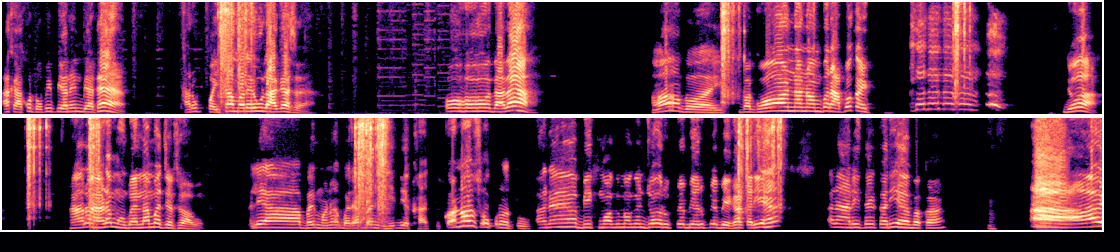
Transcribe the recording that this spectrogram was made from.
આ કાકો ટોપી પહેરીને બેઠા હે. સારું પૈસા મળે એવું લાગે છે. ઓહો દાદા. હા ભાઈ. ભગવાન ના નામ પર આપો કંઈક. જો હાલો હેડો મોબાઈલ ના બચે છો આવું. એટલે આ ભાઈ મને બરાબર નહીં દેખાતું. કોનો છોકરો તું? અને ભીખ મોગી મોગીને જો રૂપિયા બે રૂપિયા ભેગા કરીએ હે અને આ રીતે કરીએ હે બકા. આ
